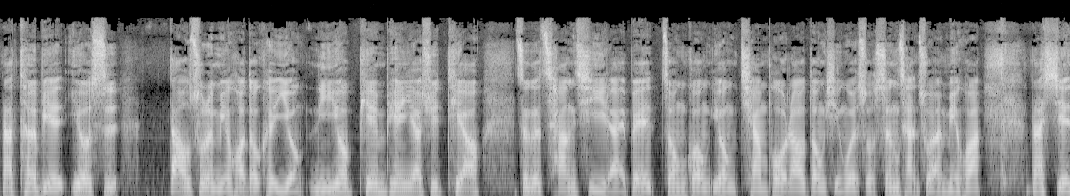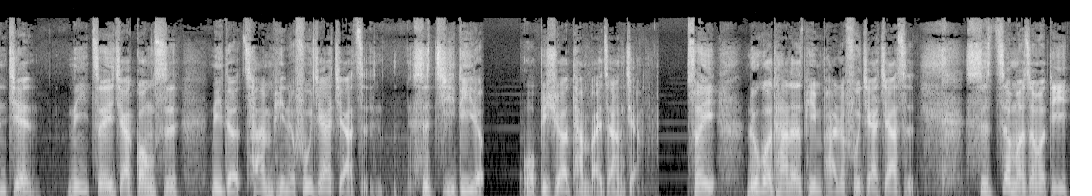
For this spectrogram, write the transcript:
那特别又是到处的棉花都可以用，你又偏偏要去挑这个长期以来被中共用强迫劳动行为所生产出来的棉花，那显见你这一家公司，你的产品的附加价值。是极低的，我必须要坦白这样讲。所以，如果它的品牌的附加价值是这么这么低，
